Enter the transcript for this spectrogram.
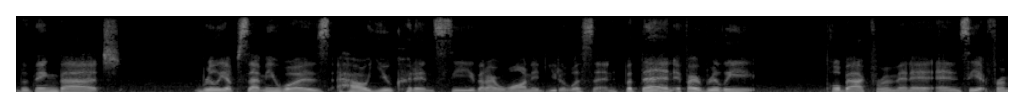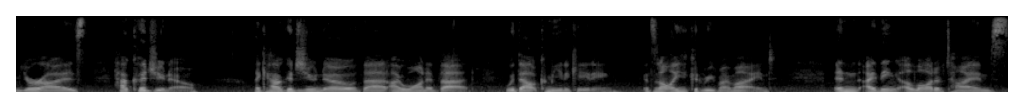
the thing that really upset me was how you couldn't see that I wanted you to listen. But then, if I really pull back from a minute and see it from your eyes, how could you know? Like, how could you know that I wanted that without communicating? It's not like you could read my mind. And I think a lot of times,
